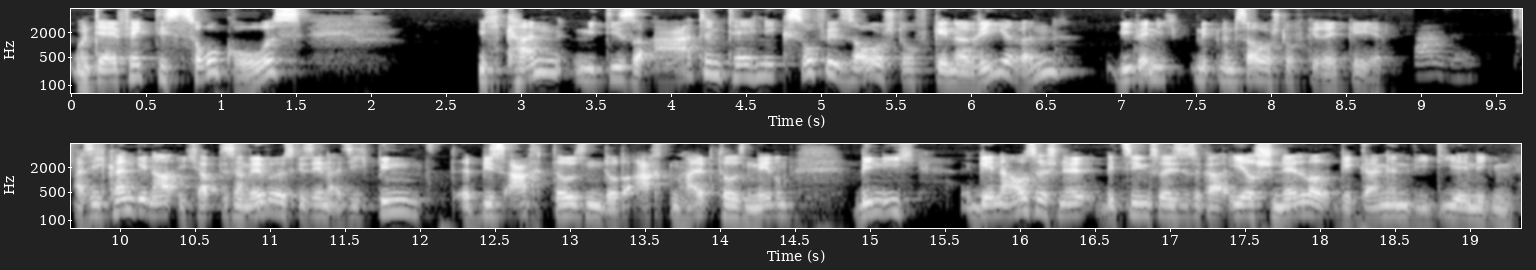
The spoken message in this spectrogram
Und der Effekt ist so groß, ich kann mit dieser Atemtechnik so viel Sauerstoff generieren, wie wenn ich mit einem Sauerstoffgerät gehe. Wahnsinn. Also ich kann genau, ich habe das am Everest gesehen, also ich bin äh, bis 8000 oder 8500 Metern, bin ich genauso schnell, beziehungsweise sogar eher schneller gegangen wie diejenigen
